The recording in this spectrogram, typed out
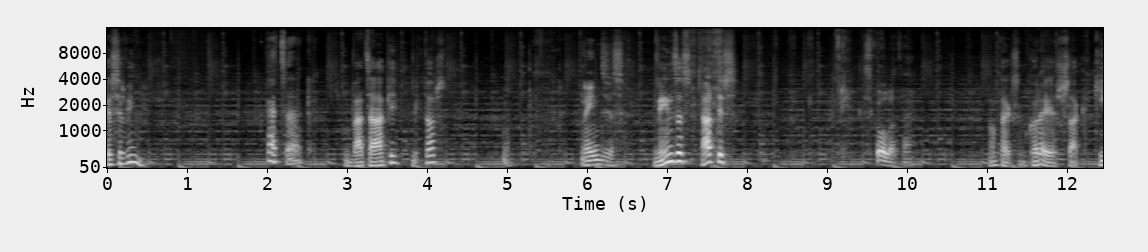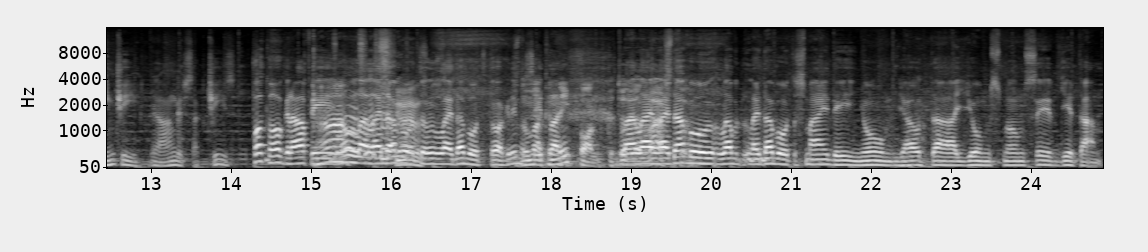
Kas ir viņi? Vecāki. Vecāki, Viktors, Nindzes. Ninzas, Artis. Skolotāji. Nu, teiksim, korejieši saka, kimči, angļuiski saka, cheese. Fotografija, nu, lai, lai, dabūtu, lai dabūtu to gribu. Domāju, ka Nippon, ka tur Lai, vēl lai, lai, vēsture. dabū, lab, lai dabūtu smaidīņu, jautājums mums ir ģirtām.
